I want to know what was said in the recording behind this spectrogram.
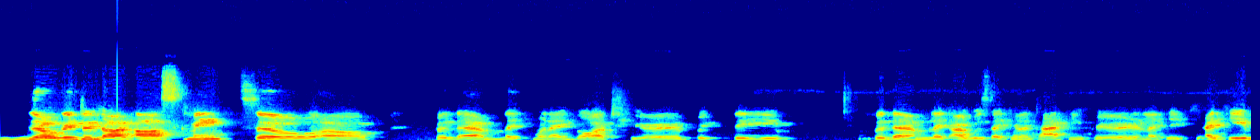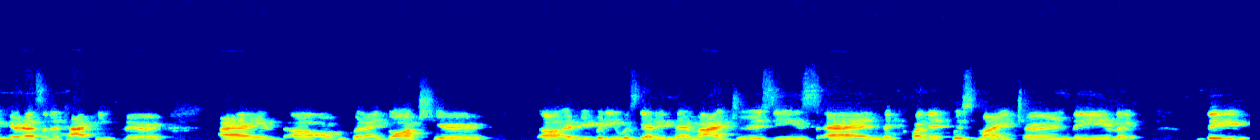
no they did not ask me so uh, for them like when i got here but they for them like i was like an attacking player and like i came here as an attacking player and um, when i got here uh, everybody was getting their mad jerseys and like when it was my turn they like they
